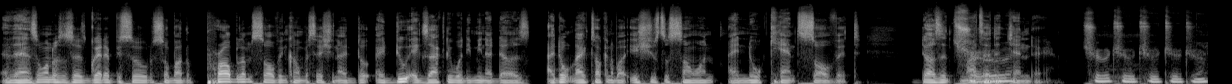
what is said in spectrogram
and then someone also says, "Great episode." So about the problem-solving conversation, I do I do exactly what Amina does. I don't like talking about issues to someone I know can't solve it. Doesn't matter the gender. True, true, true, true, true.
